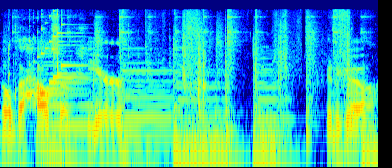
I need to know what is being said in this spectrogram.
build the house up here. Good to go.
